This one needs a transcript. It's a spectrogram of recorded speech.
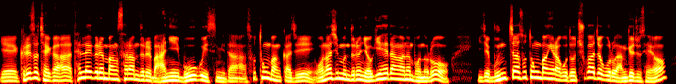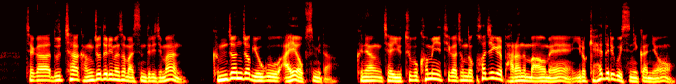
예, 그래서 제가 텔레그램방 사람들을 많이 모으고 있습니다. 소통방까지. 원하신 분들은 여기 해당하는 번호로 이제 문자 소통방이라고도 추가적으로 남겨주세요. 제가 누차 강조드리면서 말씀드리지만 금전적 요구 아예 없습니다. 그냥 제 유튜브 커뮤니티가 좀 더 커지길 바라는 마음에 이렇게 해드리고 있으니까요.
